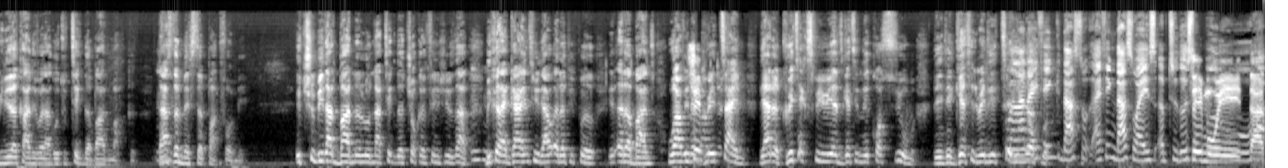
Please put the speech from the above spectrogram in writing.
Grenada Carnival are going to take the ban mark. That's the messed up part for me. It should be that band alone that take the chalk and finish with that. Mm-hmm. Because I guarantee you there are other people in other bands who are having Same. a great time. They had a great experience getting the costume. They they getting ready to Well, and I up. think that's I think that's why it's up to those Same people way who that,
